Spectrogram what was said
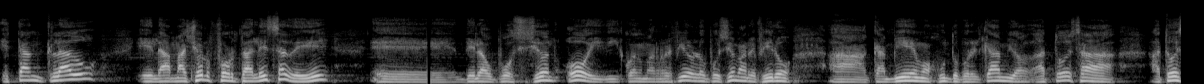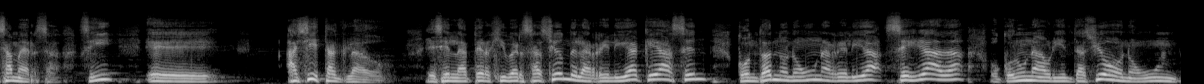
está anclado eh, la mayor fortaleza de, eh, de la oposición hoy. Y cuando me refiero a la oposición, me refiero a Cambiemos, Junto por el Cambio, a, toda esa, a toda esa mersa, ¿sí? Eh, allí está anclado. Es en la tergiversación de la realidad que hacen, contándonos una realidad cegada o con una orientación o, un,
